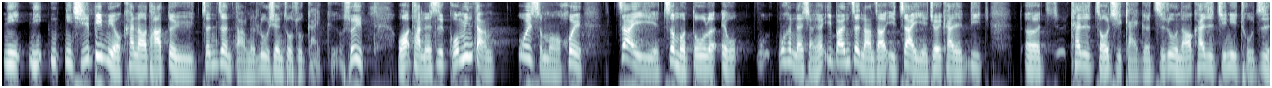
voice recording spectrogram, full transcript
你你你你其实并没有看到他对于真正党的路线做出改革。所以我要谈的是，国民党为什么会在野这么多了？哎，我。我我很难想象，一般政党只要一在野，就会开始立，呃，开始走起改革之路，然后开始经历土制，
